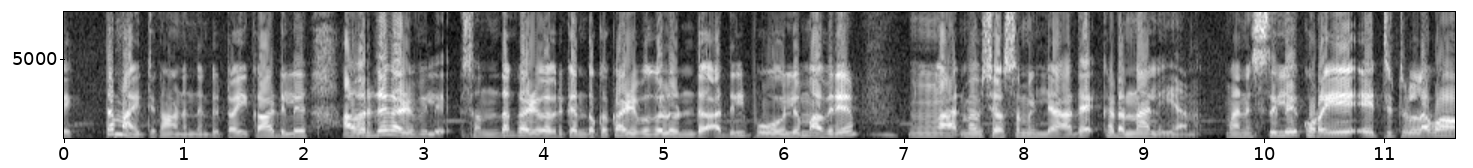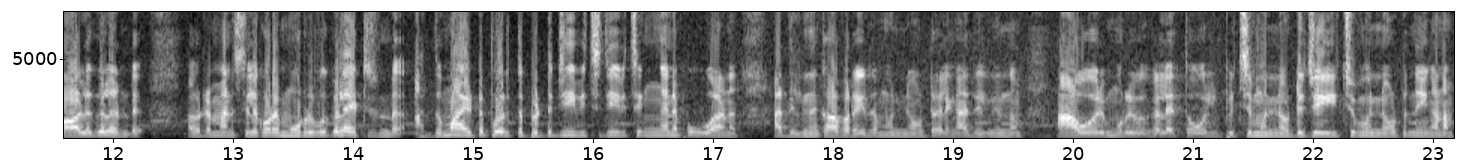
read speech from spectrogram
വ്യക്തമായിട്ട് കാണുന്നുണ്ട് കേട്ടോ ഈ കാർഡിൽ അവരുടെ കഴിവിൽ സ്വന്തം കഴിവ് അവർക്ക് എന്തൊക്കെ കഴിവുകളുണ്ട് അതിൽ പോലും അവർ ആത്മവിശ്വാസമില്ലാതെ കടന്നലയാണ് മനസ്സിൽ കുറേ ഏറ്റിട്ടുള്ള വാളുകളുണ്ട്. അവരുടെ മനസ്സിൽ കുറേ മുറിവുകൾ ഏറ്റിട്ടുണ്ട്. അതുമായിട്ട് പൊരുത്തപ്പെട്ട് ജീവിച്ച് ജീവിച്ച് ഇങ്ങനെ പോവാണ്. അതിൽ നിന്ന് കവർ ചെയ്ത് മുന്നോട്ട് അല്ലെങ്കിൽ അതിൽ നിന്നും ആ ഒരു മുറിവുകളെ തോൽപ്പിച്ച് മുന്നോട്ട് ജയിച്ച് മുന്നോട്ട് നീങ്ങണം.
